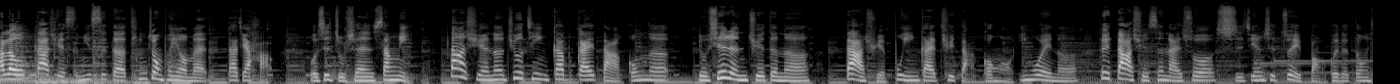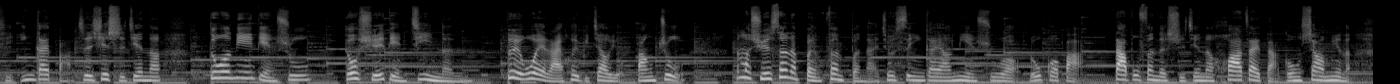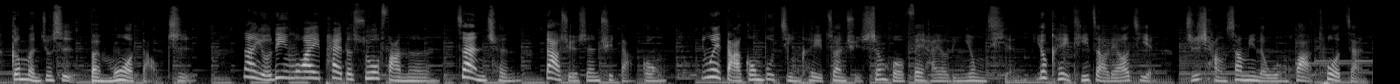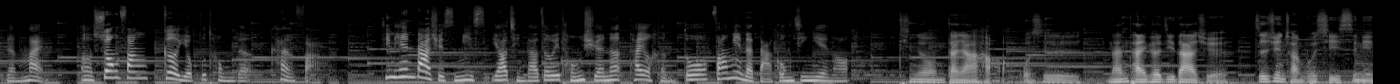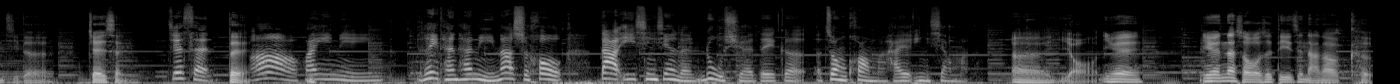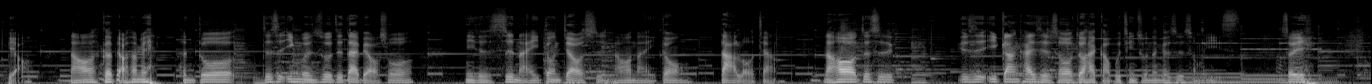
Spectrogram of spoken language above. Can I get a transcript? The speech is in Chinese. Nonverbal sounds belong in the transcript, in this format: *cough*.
Hello，大学史密斯的听众朋友们，大家好，我是主持人桑尼。大学呢，究竟该不该打工呢？有些人觉得呢，大学不应该去打工哦，因为呢，对大学生来说，时间是最宝贵的东西，应该把这些时间呢，多念一点书，多学点技能，对未来会比较有帮助。那么，学生的本分本来就是应该要念书哦，如果把大部分的时间呢花在打工上面了，根本就是本末倒置。那有另外一派的说法呢，赞成大学生去打工，因为打工不仅可以赚取生活费，还有零用钱，又可以提早了解职场上面的文化，拓展人脉。呃，双方各有不同的看法。今天大学史密斯邀请到这位同学呢，他有很多方面的打工经验哦。听众大家好，我是南台科技大学资讯传播系四年级的 Jason。Jason，对哦，欢迎你。可以谈谈你那时候大一新鲜人入学的一个状况吗？还有印象吗？呃，有，因为因为那时候我是第一次拿到课表，然后课表上面很多就是英文数字，代表说你的是哪一栋教室，然后哪一栋大楼这样，然后就是就是一刚开始的时候都还搞不清楚那个是什么意思，所以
